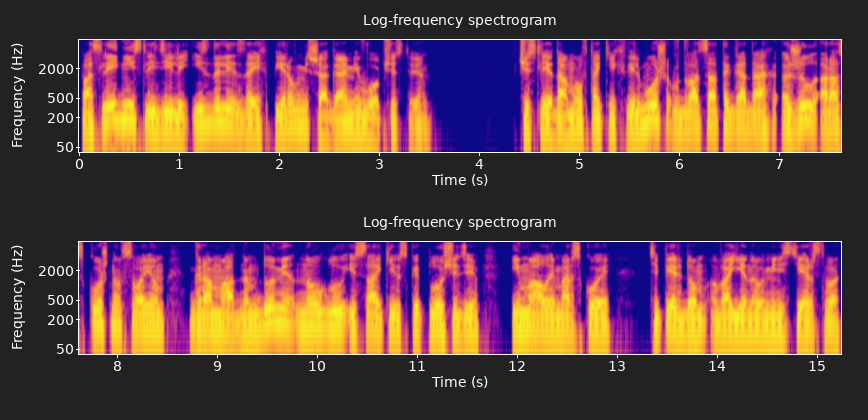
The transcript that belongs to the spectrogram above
Последние следили издали за их первыми шагами в обществе. В числе домов таких вельмож в 20-х годах жил роскошно в своем громадном доме на углу Исаакиевской площади и Малой Морской, теперь дом военного министерства,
